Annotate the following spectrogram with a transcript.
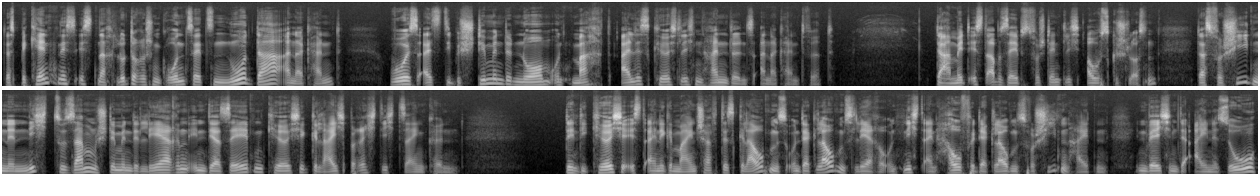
Das Bekenntnis ist nach lutherischen Grundsätzen nur da anerkannt, wo es als die bestimmende Norm und Macht alles kirchlichen Handelns anerkannt wird. Damit ist aber selbstverständlich ausgeschlossen, dass verschiedene nicht zusammenstimmende Lehren in derselben Kirche gleichberechtigt sein können. Denn die Kirche ist eine Gemeinschaft des Glaubens und der Glaubenslehre und nicht ein Haufe der Glaubensverschiedenheiten, in welchem der eine so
